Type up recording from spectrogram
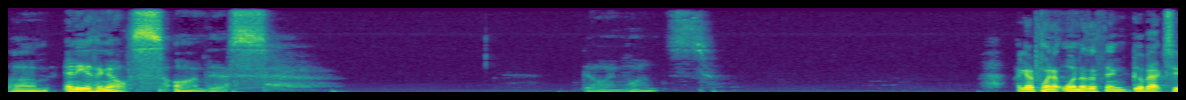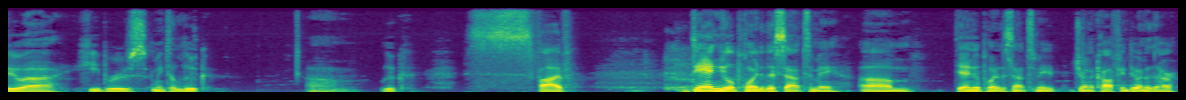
Um, anything else on this? Going once. I got to point out one other thing. Go back to uh, Hebrews, I mean to Luke, um, Luke 5. Daniel pointed this out to me. Um, Daniel pointed this out to me during the coffee and donut hour.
